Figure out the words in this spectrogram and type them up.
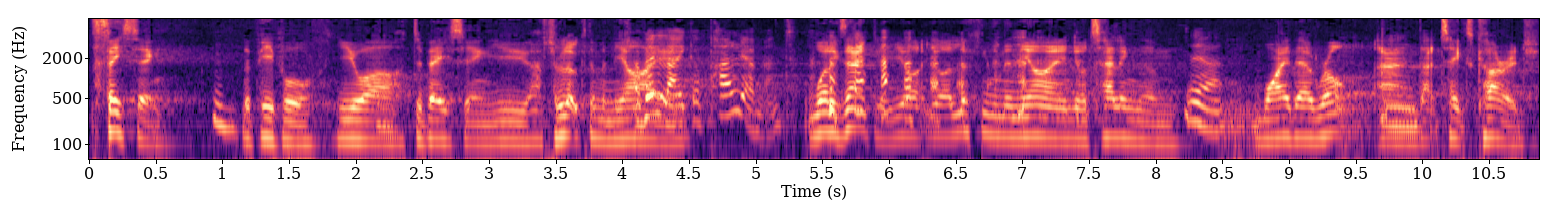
facing mm. the people you are mm. debating. You have to look them in the eye. A bit like a parliament. well, exactly. You're, you're looking them in the eye and you're telling them yeah. why they're wrong, and mm. that takes courage.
